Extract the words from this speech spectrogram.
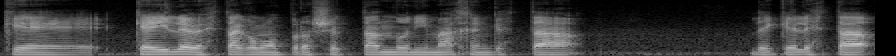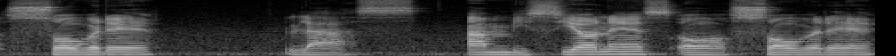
que Caleb está como proyectando una imagen que está de que él está sobre las ambiciones o sobre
